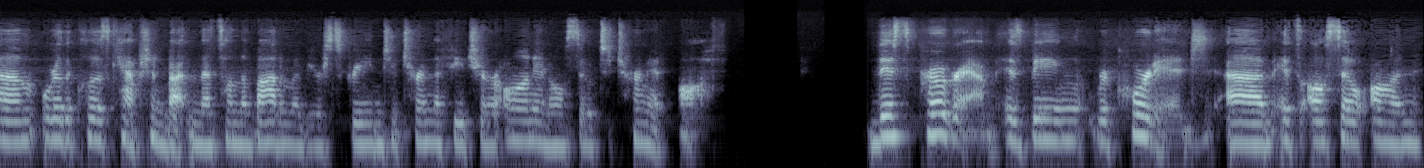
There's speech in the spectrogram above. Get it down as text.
um, or the closed caption button that's on the bottom of your screen to turn the feature on and also to turn it off. This program is being recorded. Um, it's also on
